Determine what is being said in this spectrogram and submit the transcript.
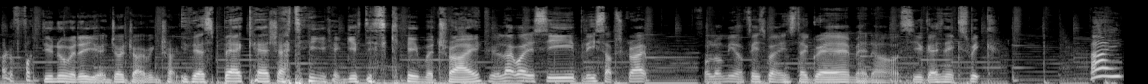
How the fuck do you know whether you enjoy driving trucks? If you have spare cash, I think you can give this game a try. If you like what you see, please subscribe. Follow me on Facebook Instagram, and I'll see you guys next week. Bye!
